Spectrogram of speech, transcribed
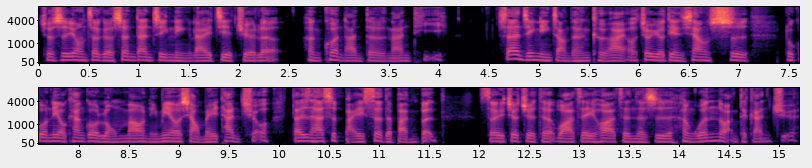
就是用这个圣诞精灵来解决了。很困难的难题。圣诞精灵长得很可爱哦，就有点像是如果你有看过龙猫，里面有小煤炭球，但是它是白色的版本，所以就觉得哇，这一话真的是很温暖的感觉。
